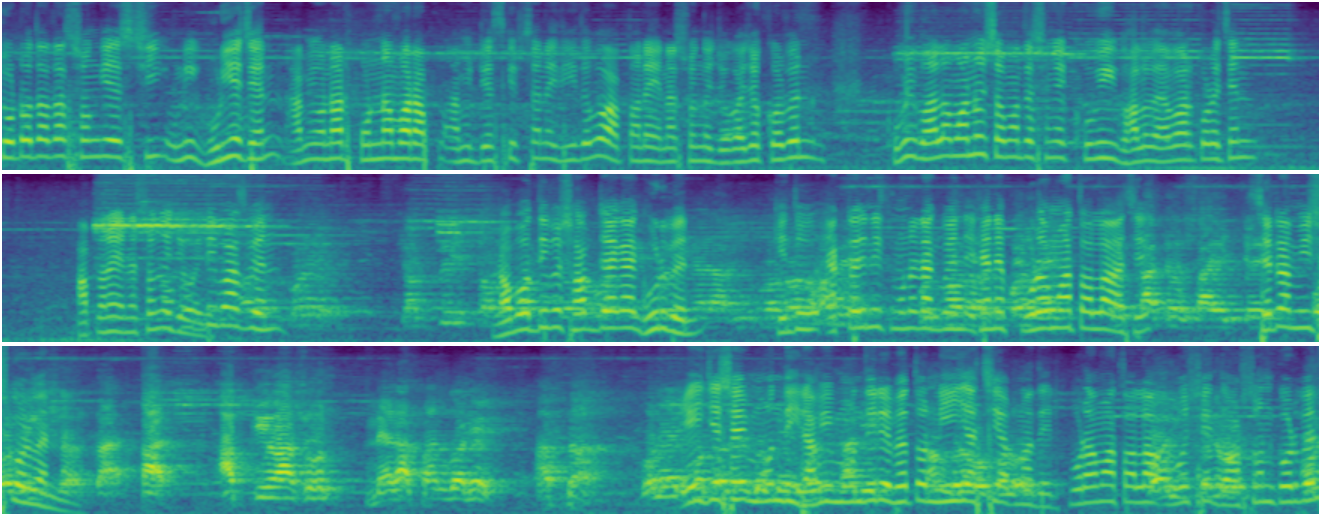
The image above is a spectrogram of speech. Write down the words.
টোটো দাদার সঙ্গে এসেছি উনি ঘুরিয়েছেন আমি ওনার ফোন নাম্বার আমি ডেসক্রিপশানে দিয়ে দেবো আপনারা এনার সঙ্গে যোগাযোগ করবেন। খুবই ভালো মানুষ আমাদের সঙ্গে খুবই ভালো ব্যবহার করেছেন। আপনারা এনার সঙ্গে যোগাযোগ আসবেন। নবদ্বীপে সব জায়গায় ঘুরবেন কিন্তু একটা জিনিস মনে রাখবেন এখানে পোড়ামাতলা আছে সেটা মিস করবেন না। এই যে সেই মন্দির আমি মন্দিরের ভেতর নিয়ে যাচ্ছি আপনাদের। পোড়ামাতলা অবশ্যই দর্শন করবেন।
